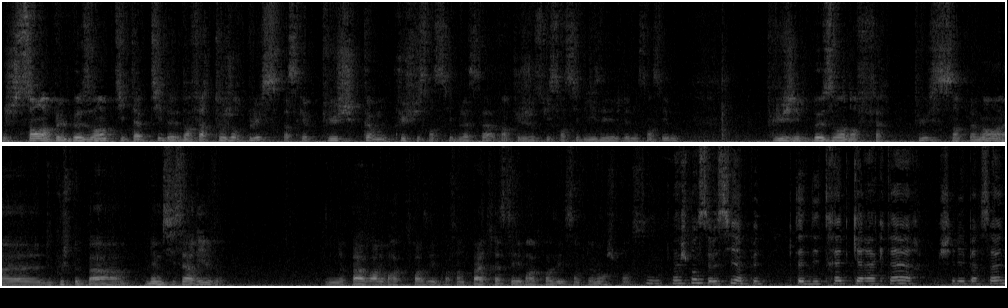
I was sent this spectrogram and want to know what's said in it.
je sens un peu le besoin petit à petit de- d'en faire toujours plus parce que plus je, suis sensible à ça, enfin, plus je suis sensibilisé et je deviens sensible, plus j'ai besoin d'en faire plus simplement. euh, du coup, je peux pas, même si ça arrive, ne pas avoir les bras croisés. Enfin, ne pas être resté les bras croisés simplement, je pense. Moi, je pense que c'est aussi un peu peut-être des traits de caractère chez les personnes.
